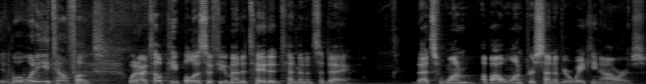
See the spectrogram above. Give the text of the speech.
what do you tell folks? What I would tell people is if you meditated 10 minutes a day, that's one, about 1% of your waking hours.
